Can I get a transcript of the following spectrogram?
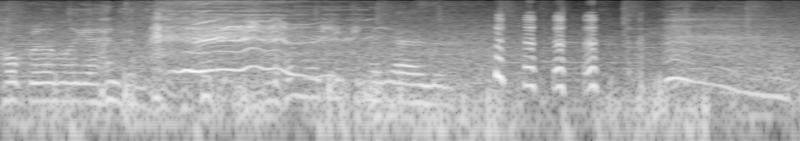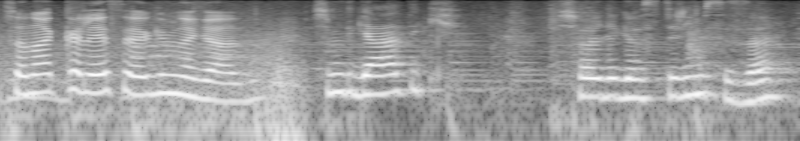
Toprağıma geldim. Memleketime geldim. Çanakkale'ye sevgimle geldim. Şimdi geldik. Şöyle göstereyim size.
